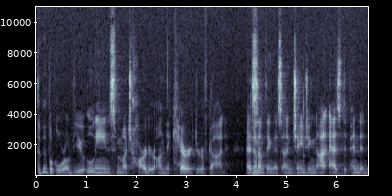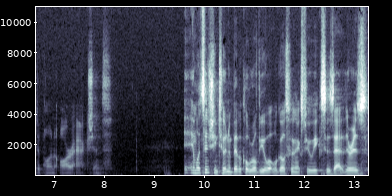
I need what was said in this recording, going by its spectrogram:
the biblical worldview leans much harder on the character of God as yeah. something that's unchanging, not as dependent upon our actions. And what's interesting too in a biblical worldview, what we'll go through the next few weeks is that there is,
